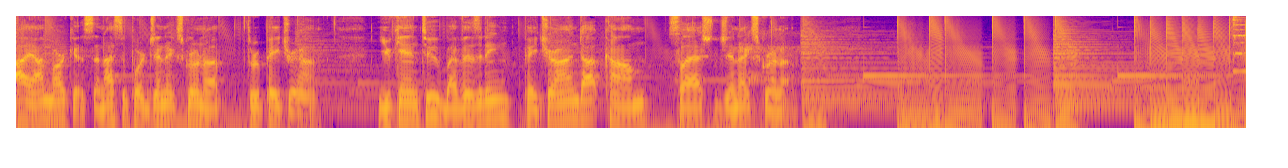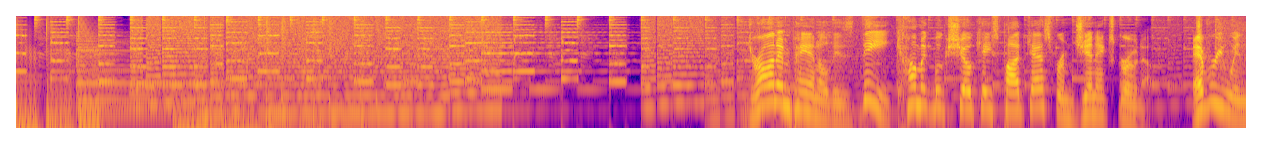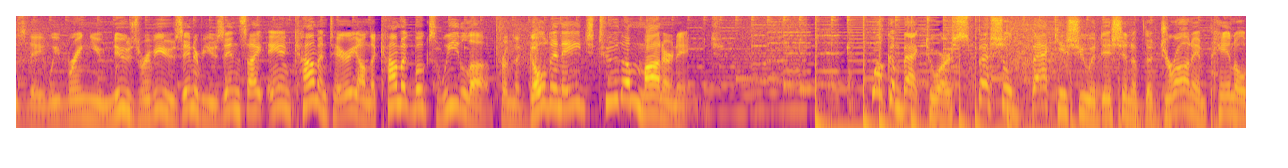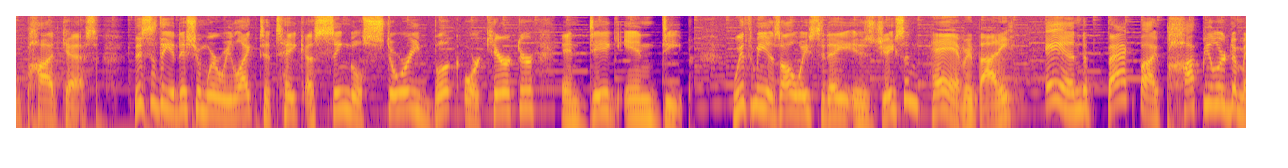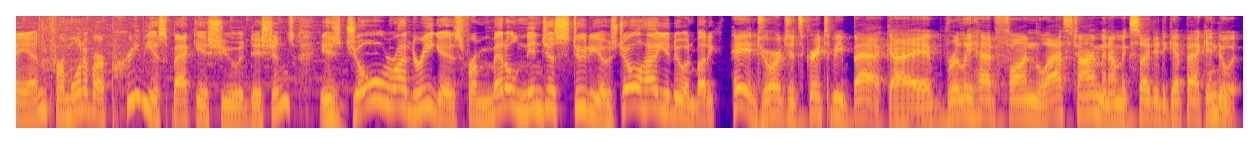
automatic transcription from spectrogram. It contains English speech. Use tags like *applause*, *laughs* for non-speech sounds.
Hi, I'm Marcus, and I support Gen X Grown Up through Patreon. You can too by visiting patreon.com slash Gen X Grown Up. Drawn and Paneled is the comic book showcase podcast from Gen X Grown Up. Every Wednesday, we bring you news, reviews, interviews, insight, and commentary on the comic books we love from the golden age to the modern age. Welcome back to our special back issue edition of the Drawn and Paneled podcast. This is the edition where we like to take a single story, book, or character and dig in deep. With me, as always, today is Jason. Hey, everybody. And back by popular demand from one of our previous back issue editions is Joel Rodriguez from Metal Ninja Studios. Joel, how you doing, buddy? Hey, George, it's great to be back. I really had fun last time and I'm excited to get back into it.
